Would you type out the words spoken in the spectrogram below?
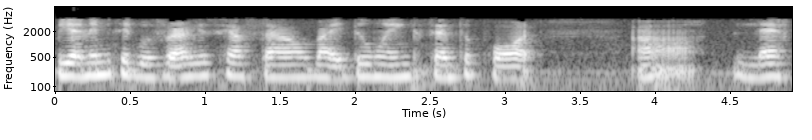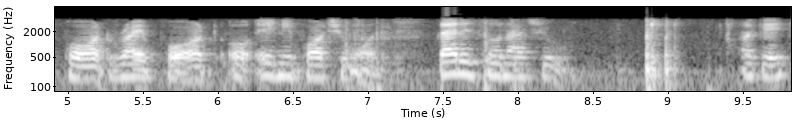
Be unlimited with various hairstyles by doing center part uh, left part right part or any part you want. That is so natural. Okay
